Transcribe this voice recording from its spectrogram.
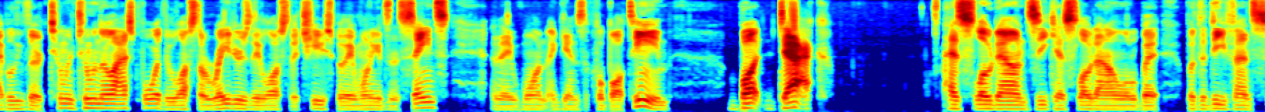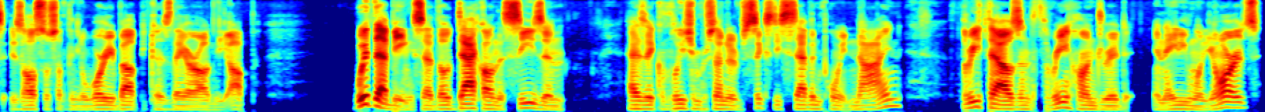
I believe they're two and two in their last four. They lost the Raiders, they lost the Chiefs, but they won against the Saints, and they won against the football team. But Dak has slowed down. Zeke has slowed down a little bit, but the defense is also something to worry about because they are on the up. With that being said, though, Dak on the season has a completion percentage of 67.9 3,381 yards,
